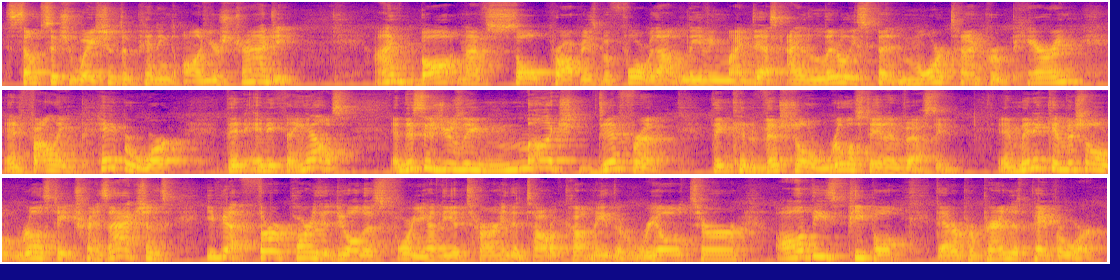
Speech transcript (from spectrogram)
some situations, depending on your strategy. I've bought and I've sold properties before without leaving my desk. I literally spent more time preparing and filing paperwork than anything else. And this is usually much different than conventional real estate investing. In many conventional real estate transactions, you've got third parties that do all this for you. You have the attorney, the title company, the realtor, all these people that are preparing this paperwork.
